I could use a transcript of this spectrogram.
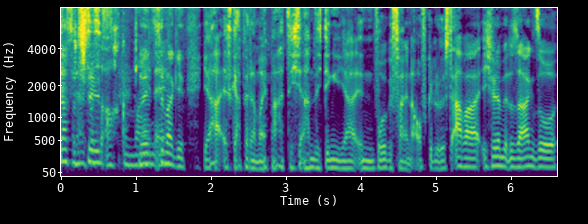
Lass uns Das schnell, ist auch gemein, schnell ins. Zimmer gehen. Ja, es gab ja da manchmal, hat sich, haben sich Dinge ja in Wohlgefallen aufgelöst. Aber ich will damit nur sagen, so,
